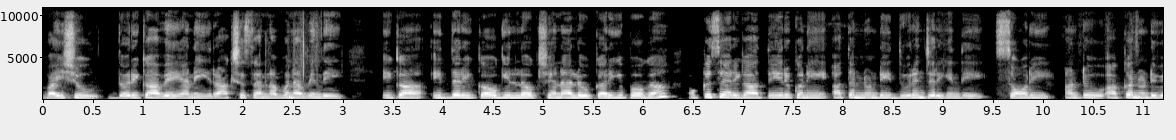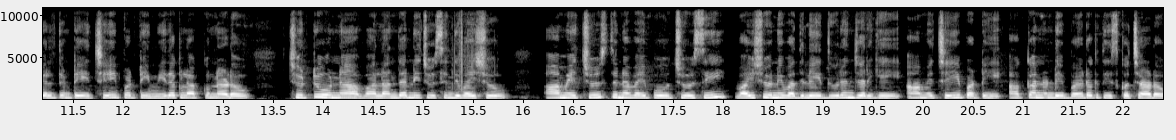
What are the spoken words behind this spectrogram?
వైషు దొరికావే అని రాక్షస నవ్వు నవ్వింది. ఇక ఇద్దరి కౌగిల్లో క్షణాలు కరిగిపోగా ఒక్కసారిగా తేరుకొని అతని నుండి దూరం జరిగింది. సారీ అంటూ అక్కడి నుండి వెళ్తుంటే చేయి పట్టి మీదకు లాక్కున్నాడు. చుట్టూ ఉన్న వాళ్ళందరినీ చూసింది వైషు. ఆమె చూస్తున్న వైపు చూసి వైషుని వదిలి దూరం జరిగి ఆమె చేయి పట్టి అక్కడి నుండి బయటకు తీసుకొచ్చాడు.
